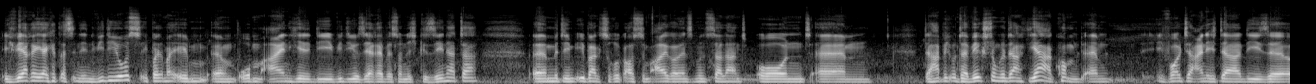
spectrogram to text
Ich wäre ja, ich habe das in den Videos, ich blende mal eben ähm, oben ein, hier die Videoserie, wer es noch nicht gesehen hat, da äh, mit dem E-Bike zurück aus dem Allgäu ins Münsterland. Und ähm, da habe ich unterwegs schon gedacht, ja, komm, ähm, ich wollte eigentlich da diese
